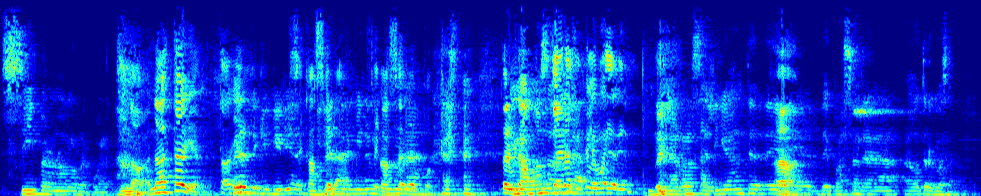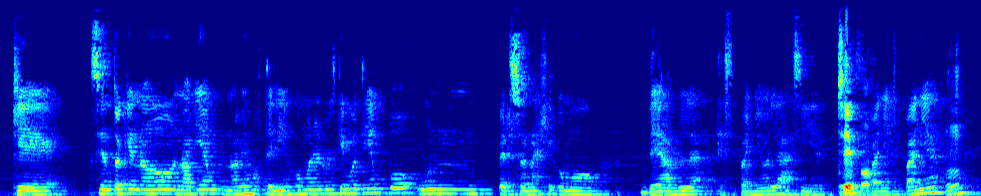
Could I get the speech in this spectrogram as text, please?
Sí, pero no lo recuerdo. No, no, está bien, está bien. Espérate que quería, se cancela, quería se cancela una- el podcast. Terminamos, Vamos a muchas gracias, hablar que le vaya bien. de la Rosalía antes de, Ah. de pasar a, a otra cosa. Que siento que no, no, habíamos, no habíamos tenido como en el último tiempo un personaje como de habla española, así Sí, po. España, España, ¿Mm?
